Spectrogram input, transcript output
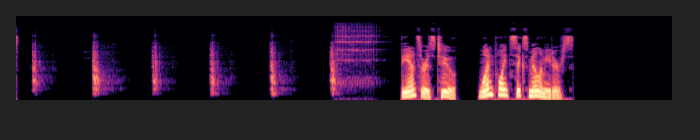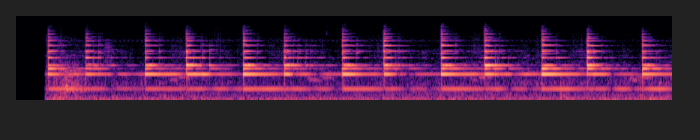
The answer is 2. 1.6 millimeters.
